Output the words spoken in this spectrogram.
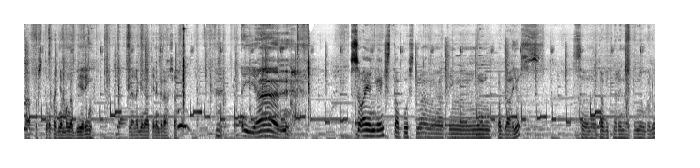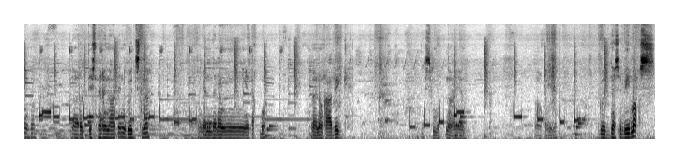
Tapos itong kanyang mga bearing. Lalagyan natin ng grasa. Ayan. So ayan guys, tapos na ang ating pag-ayos. So nakabit na rin natin yung gulong. No? Na-road test na rin natin, goods na. Ang ganda ng itakbo. Wala ng kabig. Smooth na, ayan. Okay na. Good na si Baymax.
